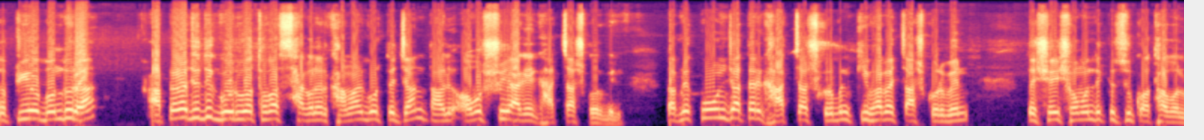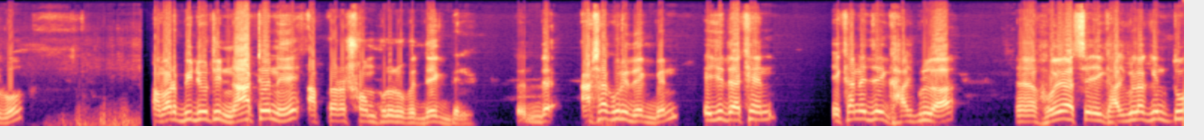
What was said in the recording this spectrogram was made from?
তো প্রিয় বন্ধুরা, আপনারা যদি গরু অথবা ছাগলের খামার করতে চান, তাহলে অবশ্যই আগে ঘাস চাষ করবেন। তো আপনি কোন জাতের ঘাস চাষ করবেন, কীভাবে চাষ করবেন, তো সেই সম্বন্ধে কিছু কথা বলব। আমার ভিডিওটি না টেনে আপনারা সম্পূর্ণরূপে দেখবেন। আশা করি দেখবেন। এই যে দেখেন, এখানে যে ঘাসগুলা হয়ে আছে। এই ঘাসগুলা কিন্তু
